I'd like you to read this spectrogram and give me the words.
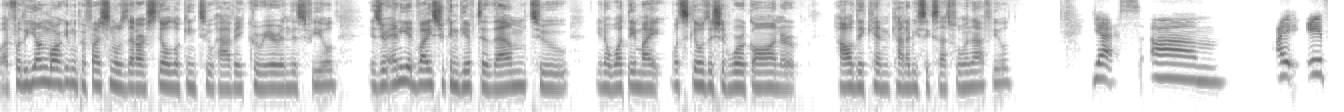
but for the young marketing professionals that are still looking to have a career in this field, is there any advice you can give to them to you know what they might, what skills they should work on, or how they can kind of be successful in that field? Yes. Um, I if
